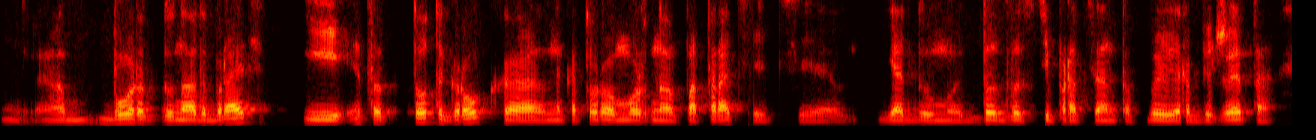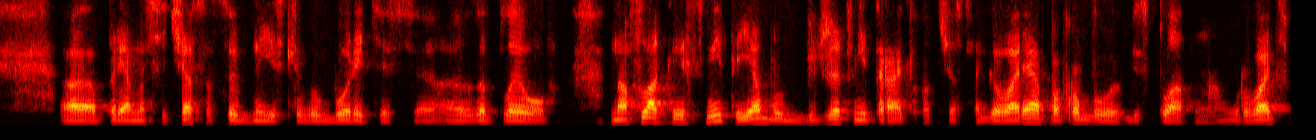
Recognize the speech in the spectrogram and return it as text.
э, бороду надо брать, и это тот игрок, на которого можно потратить, я думаю, до 20% вывера бюджета. Э, прямо сейчас, особенно если вы боретесь э, за плей-офф. На Флака и Смита я бы бюджет не тратил, честно говоря, попробовал их бесплатно урвать,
